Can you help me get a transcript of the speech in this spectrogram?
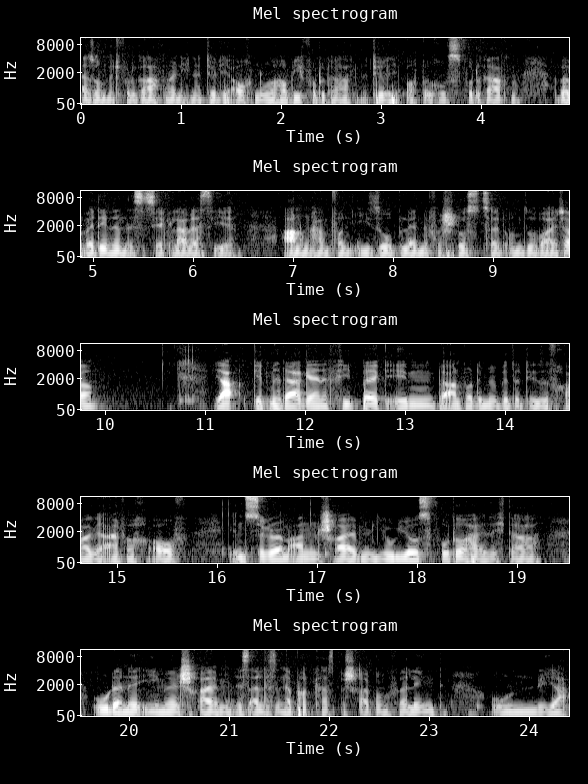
Also mit Fotografen meine ich natürlich auch nur Hobbyfotografen, natürlich auch Berufsfotografen, aber bei denen ist es ja klar, dass sie Ahnung haben von ISO, Blende, Verschlusszeit und so weiter. Ja, gib mir da gerne Feedback, eben beantworte mir bitte diese Frage einfach auf Instagram anschreiben, Julius Foto heiße ich da, oder eine E-Mail schreiben, ist alles in der Podcast-Beschreibung verlinkt. Und ja,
